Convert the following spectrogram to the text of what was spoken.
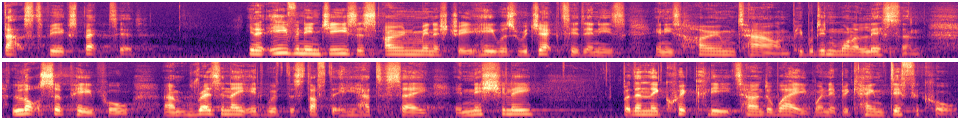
that's to be expected. You know, even in Jesus' own ministry, he was rejected in his, in his hometown. People didn't want to listen. Lots of people um, resonated with the stuff that he had to say initially, but then they quickly turned away when it became difficult.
